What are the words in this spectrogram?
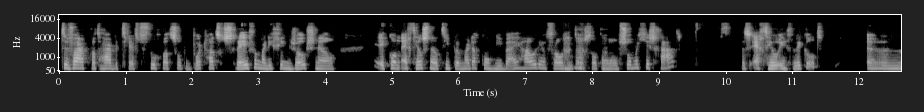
te vaak wat haar betreft vroeg wat ze op het bord had geschreven. Maar die ging zo snel. Ik kon echt heel snel typen, maar dat kon ik niet bijhouden. En vooral niet als dat dan om sommetjes gaat. Dat is echt heel ingewikkeld. Ehm,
